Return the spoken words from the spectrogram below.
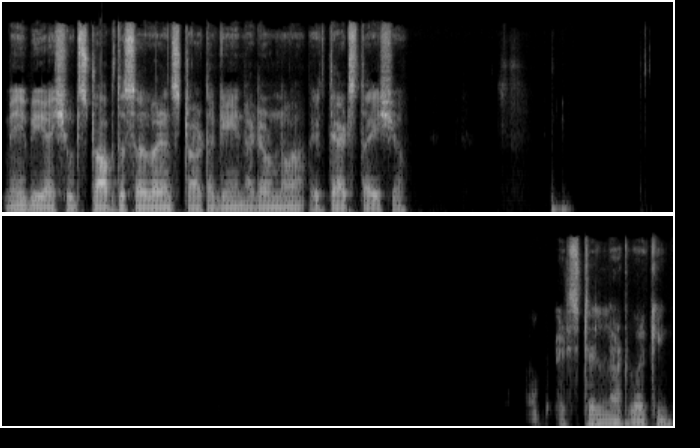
Maybe I should stop the server and start again. I don't know if that's the issue. It's still not working.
